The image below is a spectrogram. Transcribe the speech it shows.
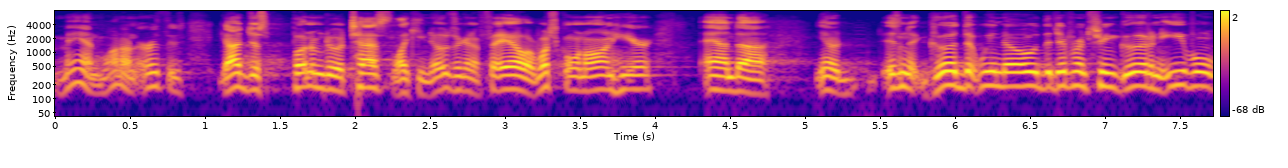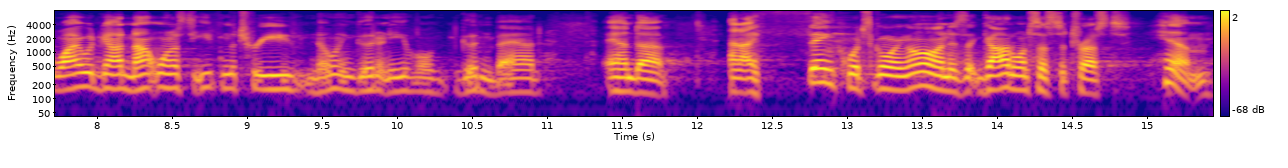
man, what on earth is God just put them to a test like he knows they're going to fail or what's going on here? And, uh, you know, isn't it good that we know the difference between good and evil? Why would God not want us to eat from the tree, knowing good and evil, good and bad? And, uh, and I think what's going on is that God wants us to trust him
